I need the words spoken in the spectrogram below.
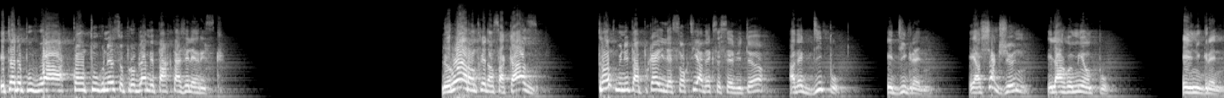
était de pouvoir contourner ce problème et partager les risques. Le roi est rentré dans sa case. Trente minutes après, il est sorti avec ses serviteurs avec dix pots et dix graines. Et à chaque jeune, il a remis un pot et une graine.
